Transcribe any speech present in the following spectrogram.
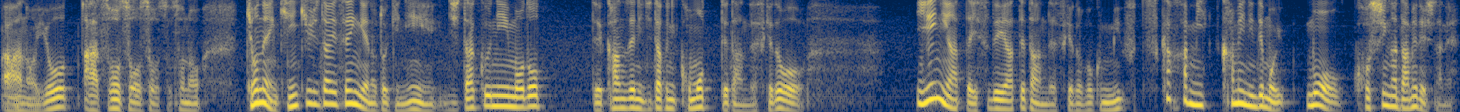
あのよあそうそうそうそうその去年緊急事態宣言の時に自宅に戻って完全に自宅にこもってたんですけど家にあった椅子でやってたんですけど僕2日か3日目にでももう腰がダメでしたね。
